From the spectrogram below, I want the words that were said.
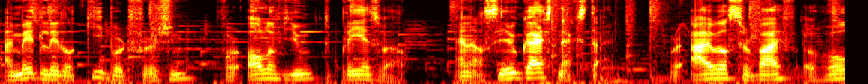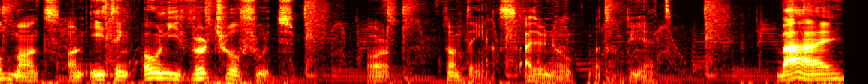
I made a little keyboard version for all of you to play as well. And I'll see you guys next time, where I will survive a whole month on eating only virtual food. Or something else, I don't know what I'll do yet. Bye!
